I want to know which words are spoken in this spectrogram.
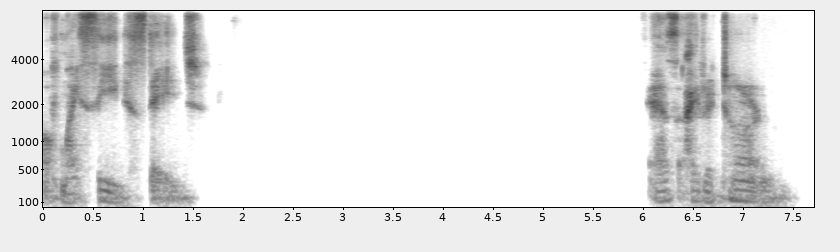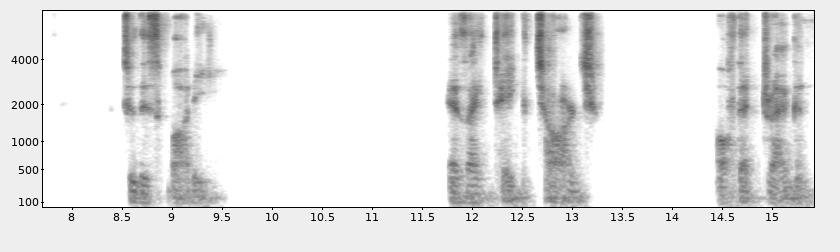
of my seed stage. As I return to this body, as I take charge of that dragon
